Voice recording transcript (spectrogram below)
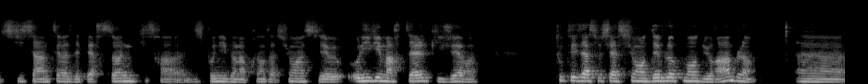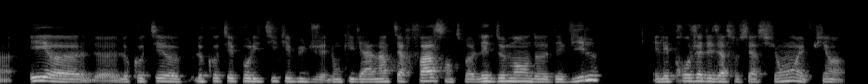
si ça intéresse des personnes, qui sera disponible dans la présentation. Hein. c'est Olivier Martel qui gère toutes les associations en développement durable euh, et euh, le, côté, euh, le côté politique et budget. Donc, il y a l'interface entre les demandes des villes et les projets des associations, et puis on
